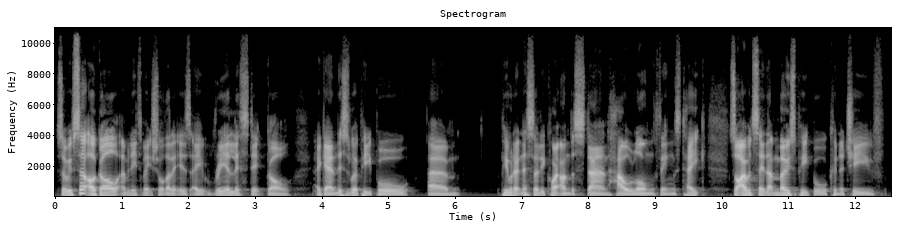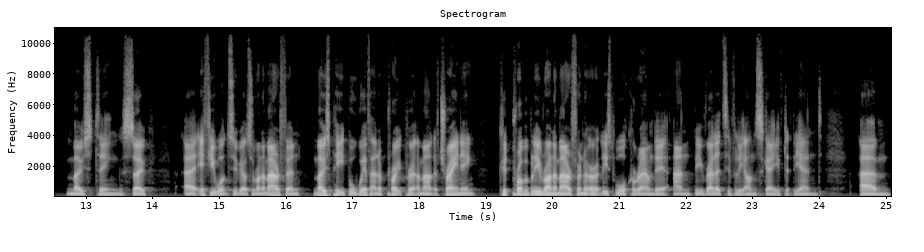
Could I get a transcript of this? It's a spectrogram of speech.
So we've set our goal, and we need to make sure that it is a realistic goal. Again, this is where people um, people don't necessarily quite understand how long things take. So I would say that most people can achieve most things. So uh, if you want to be able to run a marathon, most people with an appropriate amount of training could probably run a marathon or at least walk around it and be relatively unscathed at the end. Um,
